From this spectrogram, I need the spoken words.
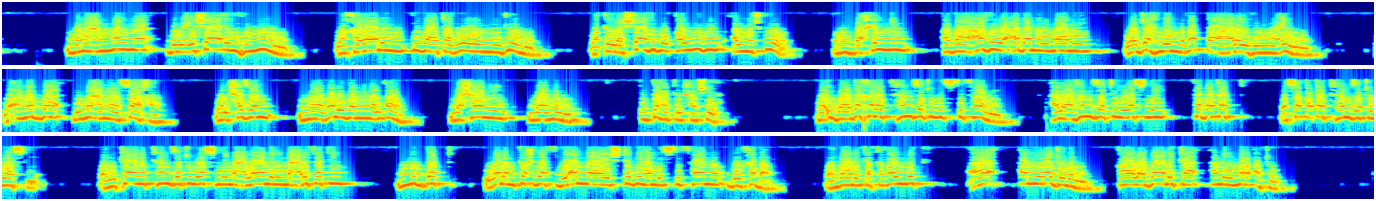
منع النوم بالعشاء الهموم وخيال إذا تغور النجوم. وقيل الشاهد قوله المشهور رب حلم أضاعه عدم المال وجهل غطى عليه النعيم. وأنب بمعنى صاح والحزن ما غلظ من الأرض لحاني لا مني انتهت الحاشية. وإذا دخلت همزة الاستفهام على همزة الوصل ثبتت وسقطت همزة الوصل وإن كانت همزة الوصل مع لام المعرفة مدت ولم تحذف لئلا يشتبه الاستفهام بالخبر وذلك كقولك أم رجل قال ذلك أم المرأة؟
